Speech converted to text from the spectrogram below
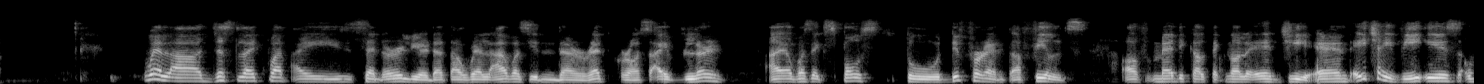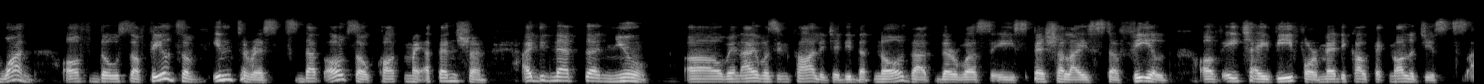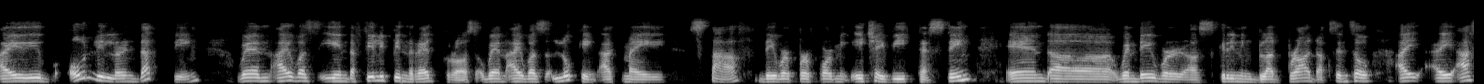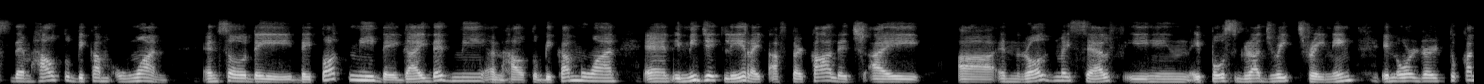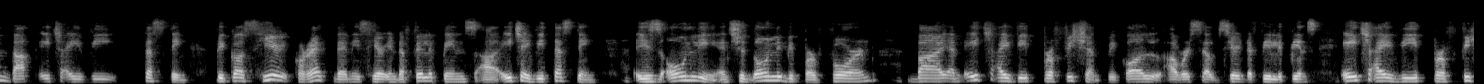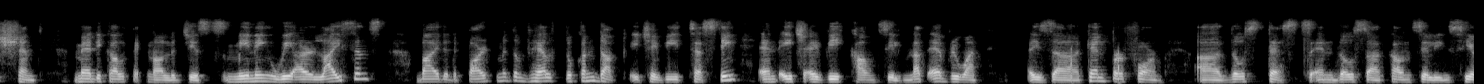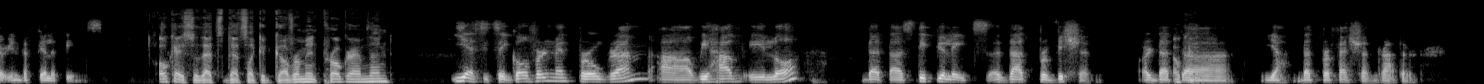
Well, uh, just like what I said earlier, that uh, while I was in the Red Cross, I've learned, I was exposed to different uh, fields of medical technology, and HIV is one of those uh, fields of interests that also caught my attention. I did not uh, knew uh, when I was in college. I did not know that there was a specialized uh, field of HIV for medical technologists. I've only learned that thing when I was in the Philippine Red Cross when I was looking at my staff, they were performing HIV testing and uh, when they were uh, screening blood products. And so I, I asked them how to become one. And so they they taught me, they guided me on how to become one. And immediately, right after college, I uh, enrolled myself in a postgraduate training in order to conduct HIV testing. Because here, correct, Dennis, here in the Philippines, uh, HIV testing is only and should only be performed by an HIV proficient. We call ourselves here in the Philippines HIV proficient medical technologists, meaning we are licensed by the Department of Health to conduct HIV testing and HIV counseling. Not everyone is uh, can perform uh, those tests and those uh, counselings here in the Philippines. Okay, so that's that's like a government program then. Yes, it's a government program. Uh, we have a law that uh, stipulates that provision or that, okay. uh, yeah, that profession rather.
